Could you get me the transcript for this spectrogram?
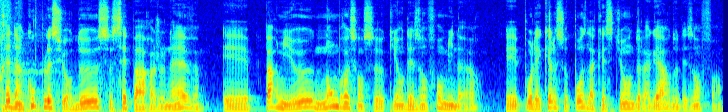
Près d'un couple sur deux se sépare à Genève et parmi eux, nombreux sont ceux qui ont des enfants mineurs et pour lesquels se pose la question de la garde des enfants.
